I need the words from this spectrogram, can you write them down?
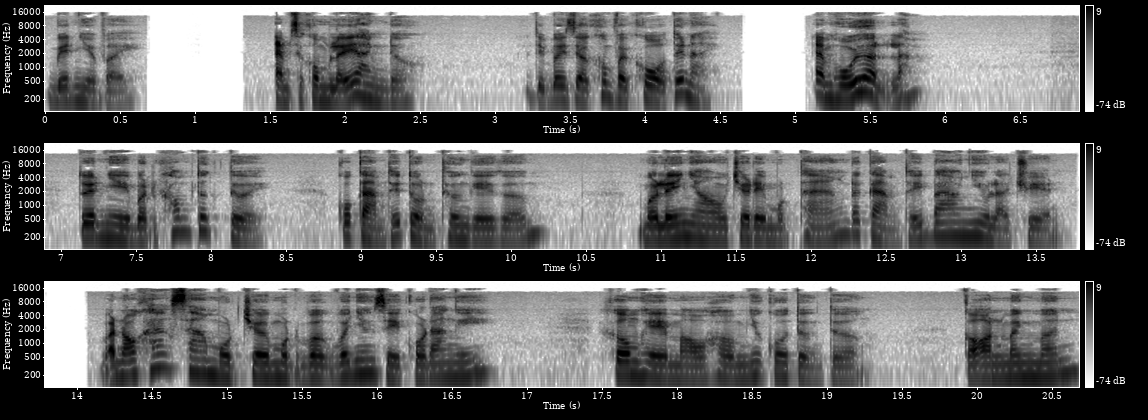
Biết như vậy, Em sẽ không lấy anh đâu. Thì bây giờ không phải khổ thế này. Em hối hận lắm. Tuyệt nhì bật không tức tưởi. Cô cảm thấy tổn thương ghê gớm. Mới lấy nhau chưa đầy một tháng Đã cảm thấy bao nhiêu là chuyện. Và nó khác xa một trời một vực với những gì cô đang nghĩ. Không hề màu hồng như cô tưởng tượng. Còn mênh mẫn,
